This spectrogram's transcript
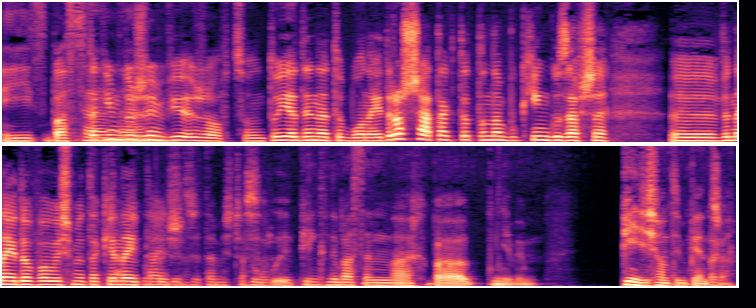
i z W basenem. takim dużym wieżowcu. To jedyne to było najdroższe, a tak to, to na bookingu zawsze y, wynajdowałyśmy takie Tak, najtańsze. powiedzieć, że tam jeszcze Sorry. był piękny basen na chyba, nie wiem, 50 piętrze. Tak.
